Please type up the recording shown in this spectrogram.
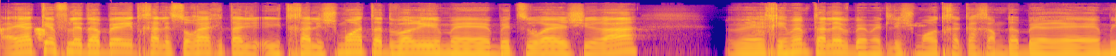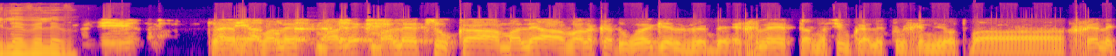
היה כיף לדבר איתך, לשוחח איתך, לשמוע את הדברים uh, בצורה ישירה, וחימם את הלב באמת לשמוע אותך ככה מדבר uh, מלב אל לב. כן, מלא תשוקה, מלא אהבה לכדורגל, ובהחלט אנשים כאלה צריכים להיות חלק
